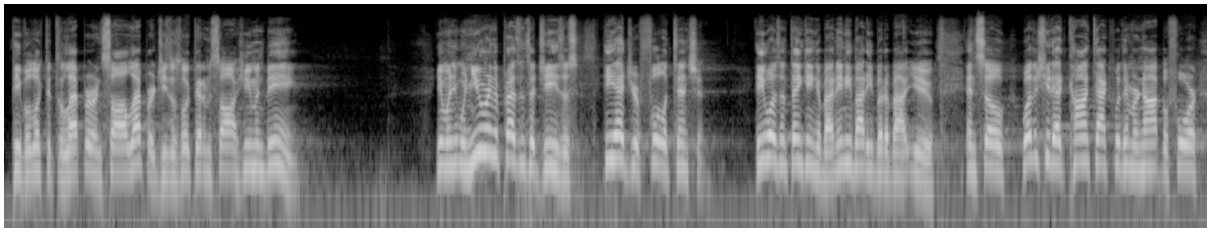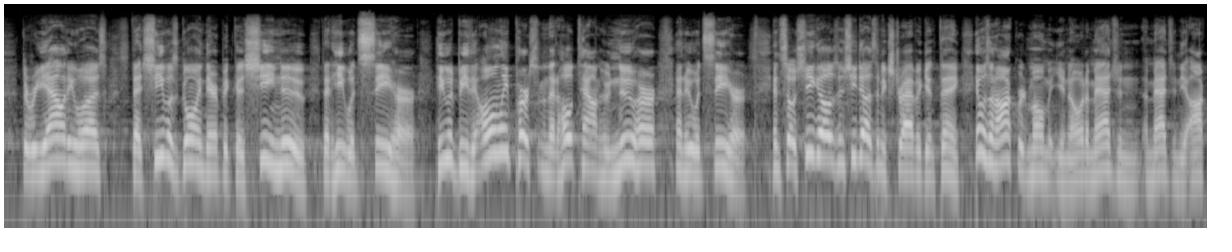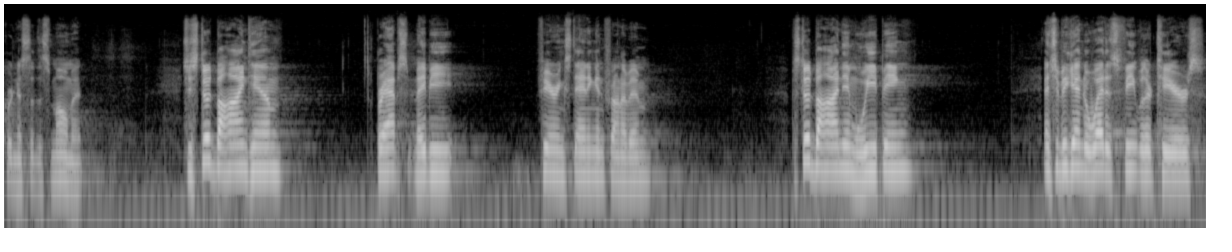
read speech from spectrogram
People looked at the leper and saw a leper. Jesus looked at him and saw a human being. You know, when, when you were in the presence of Jesus, he had your full attention. He wasn't thinking about anybody but about you. And so, whether she'd had contact with him or not before, the reality was that she was going there because she knew that he would see her. He would be the only person in that whole town who knew her and who would see her. And so she goes and she does an extravagant thing. It was an awkward moment, you know, and imagine, imagine the awkwardness of this moment. She stood behind him, perhaps maybe fearing standing in front of him stood behind him weeping. And she began to wet his feet with her tears.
